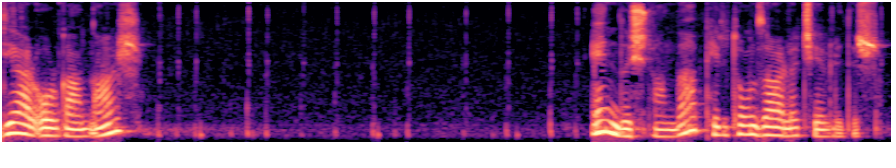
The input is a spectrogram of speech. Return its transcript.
diğer organlar en dıştan da periton zarla çevrilidir.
